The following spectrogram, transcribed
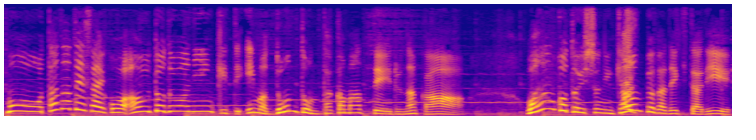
もうただでさえこうアウトドア人気って今どんどん高まっている中ワンコと一緒にキャンプができたり、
